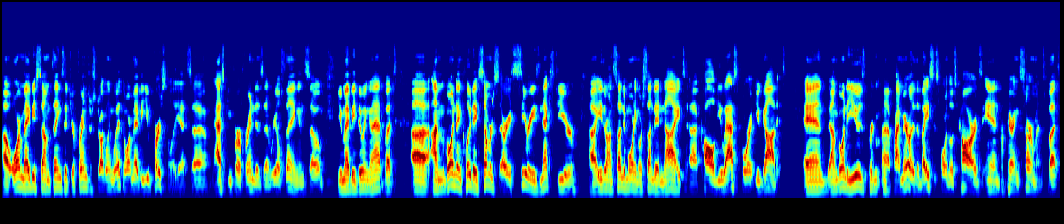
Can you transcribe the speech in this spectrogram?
uh, or maybe some things that your friends are struggling with, or maybe you personally. It's uh, asking for a friend is a real thing, and so you may be doing that. But uh, I'm going to include a summer or a series next year, uh, either on Sunday morning or Sunday night, called "You Asked for It, You Got It." And I'm going to use uh, primarily the basis for those cards in preparing sermons. But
